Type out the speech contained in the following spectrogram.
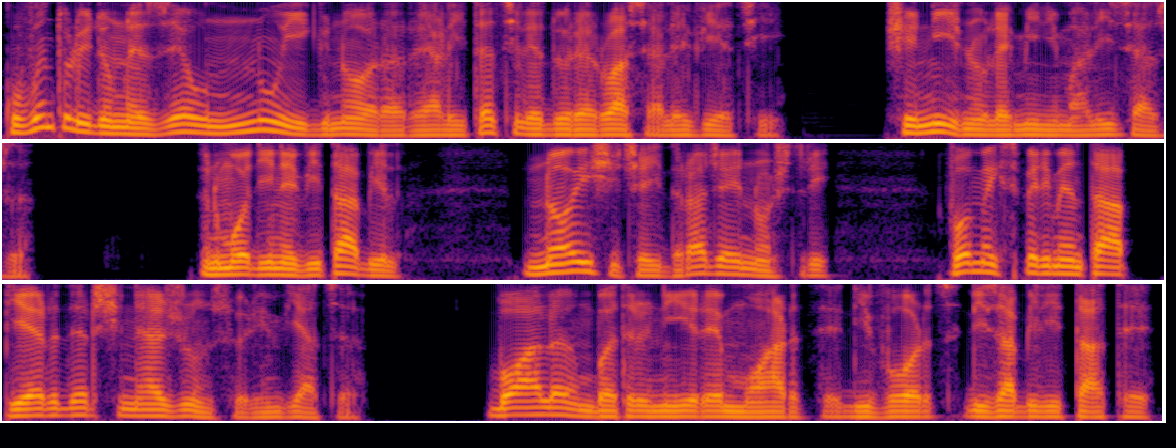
Cuvântul lui Dumnezeu nu ignoră realitățile dureroase ale vieții și nici nu le minimalizează. În mod inevitabil, noi și cei dragi ai noștri vom experimenta pierderi și neajunsuri în viață. Boală, îmbătrânire, moarte, divorț, dizabilitate,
